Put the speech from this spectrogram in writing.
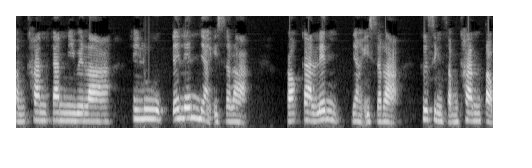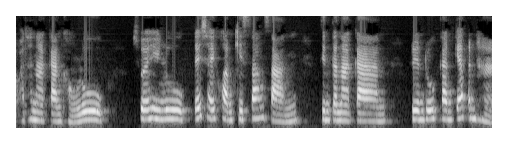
สำคัญการมีเวลาให้ลูกได้เล่นอย่างอิสระ เพราะการเล่นอย่างอิสระ คือสิ่งสำคัญต่อพัฒนาการของลูก ช่วยให้ลูกได้ใช้ความคิดสร้างสรรค์ จินตนาการ เรียนรู้การแก้ปัญหา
